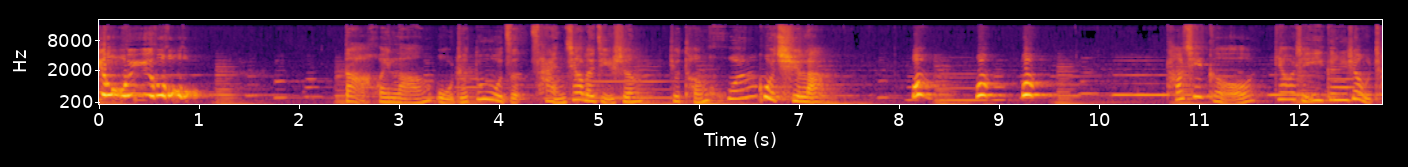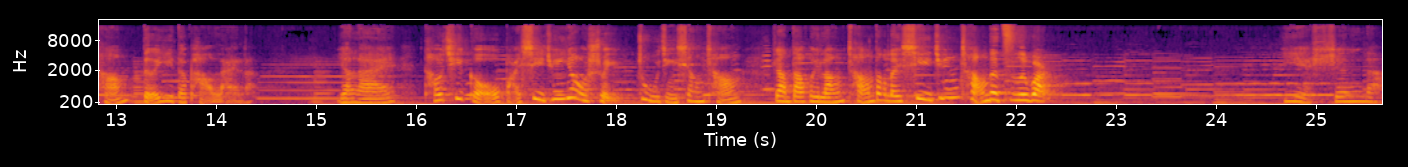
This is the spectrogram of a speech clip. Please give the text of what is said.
呦呦！大灰狼捂着肚子惨叫了几声，就疼昏过去了。汪！淘气狗叼着一根肉肠，得意地跑来了。原来淘气狗把细菌药水注进香肠，让大灰狼尝到了细菌肠的滋味儿。夜深了，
